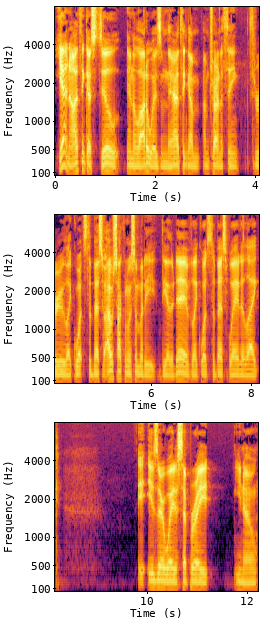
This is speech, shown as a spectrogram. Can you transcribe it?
Yeah, no, I think I still, in a lot of ways, I'm there. I think I'm, I'm trying to think through like what's the best. I was talking with somebody the other day of like what's the best way to like. Is there a way to separate, you know,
